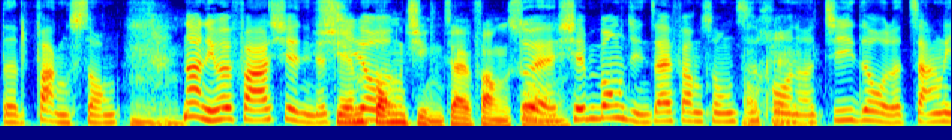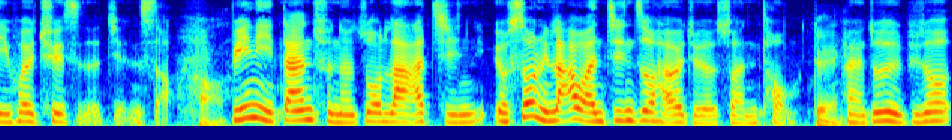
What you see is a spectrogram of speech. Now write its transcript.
的放松，嗯，那你会发现你的肌肉先绷紧再放松，对，先绷紧再放松之后呢，肌肉的张力会确实的减少，好，比你单纯的做拉筋，有时候你拉完筋之后还会觉得酸痛，对，哎，就是比如说，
